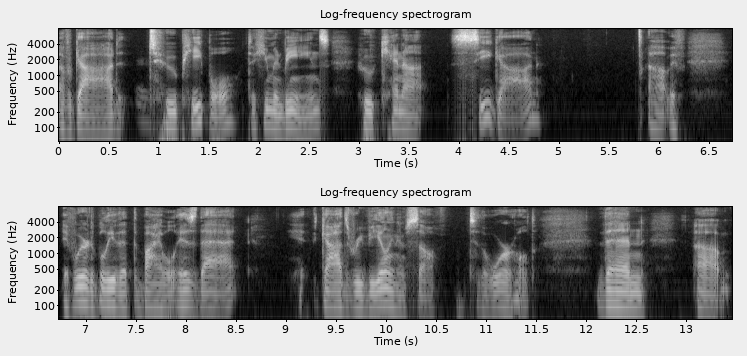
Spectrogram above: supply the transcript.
of God to people, to human beings who cannot see God. Uh, if, if we were to believe that the Bible is that, God's revealing himself to the world, then um,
